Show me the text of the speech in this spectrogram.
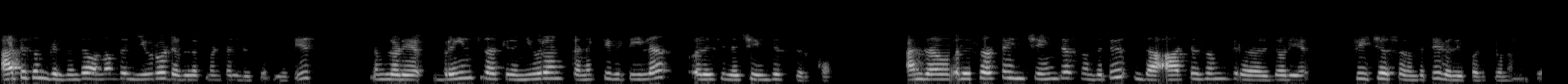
ஆர்டிசம்ங்கிறது வந்து one of the neuro developmental disabilities நம்மளுடைய பிரெயின்ஸ்ல இருக்கிற நியூரான் கனெக்டிவிட்டியில ஒரு சில சேஞ்சஸ் இருக்கும். அந்த ஒரு சர்டைன் சேஞ்சஸ் வந்துட்டு இந்த ஆர்டிசம்ங்கிற இதோடைய ஃபீச்சர்ஸை வந்துட்டு வெளிப்படுத்தும் நமக்கு.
